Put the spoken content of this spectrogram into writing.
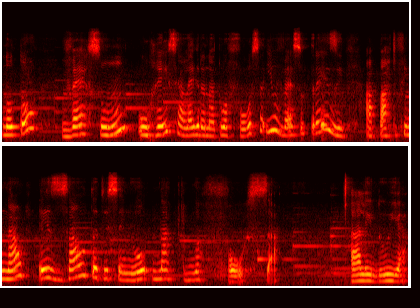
Notou? Verso 1, o rei se alegra na tua força, e o verso 13, a parte final, exalta-te, Senhor, na tua força. Aleluia.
